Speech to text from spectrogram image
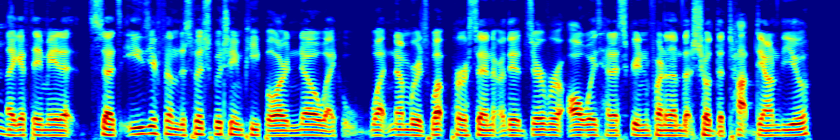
Mhm. Like if they made it so it's easier for them to switch between people or know like what number is what person, or the observer always had a screen in front of them that showed the top down view,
